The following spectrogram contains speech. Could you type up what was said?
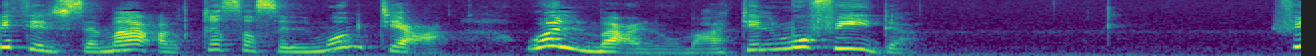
مثل سماع القصص الممتعة والمعلومات المفيدة. في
